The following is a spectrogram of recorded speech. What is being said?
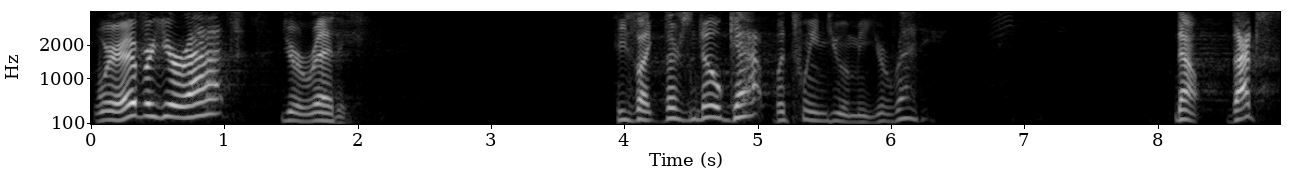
wherever you're at, you're ready. He's like, There's no gap between you and me. You're ready. Now, that's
